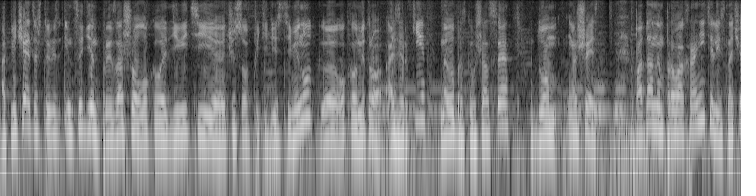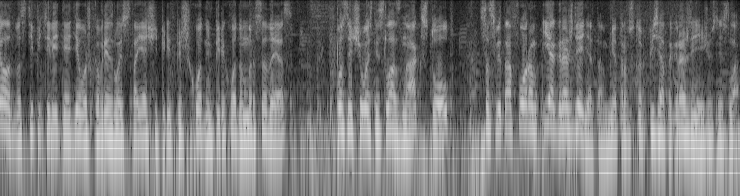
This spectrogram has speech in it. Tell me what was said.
Отмечается, что инцидент произошел около 9 часов 50 минут, э, около метро Озерки на Выборгском шоссе, дом 6. По данным правоохранителей, сначала 25-летняя девушка врезалась в стоящий перед пешеходным переходом Мерседес, после чего снесла знак, столб со светофором и ограждение, там метров 150 ограждения еще снесла.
